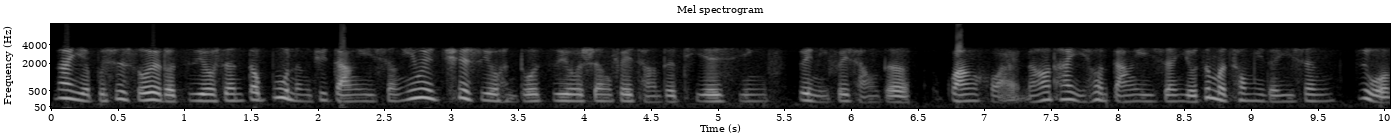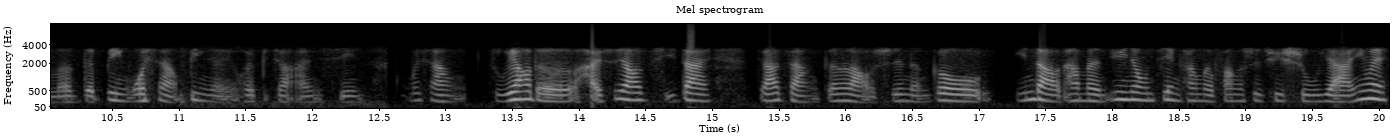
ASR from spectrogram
那也不是所有的自由生都不能去当医生，因为确实有很多自由生非常的贴心，对你非常的。关怀，然后他以后当医生，有这么聪明的医生治我们的病，我想病人也会比较安心。我想主要的还是要期待家长跟老师能够引导他们运用健康的方式去舒压，因为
